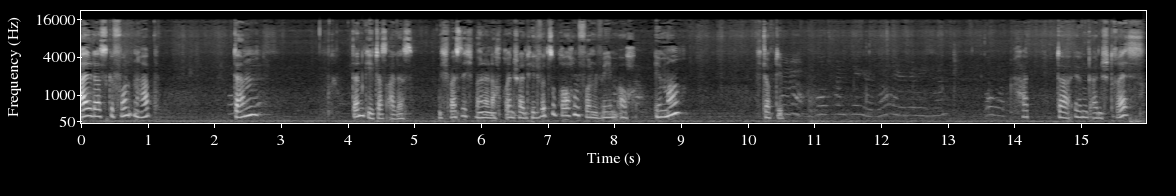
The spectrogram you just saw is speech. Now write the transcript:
all das gefunden habe, dann, dann geht das alles. Ich weiß nicht, meine Nachbarin scheint Hilfe zu brauchen, von wem auch immer. Ich glaube, die hat da irgendeinen Stress.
